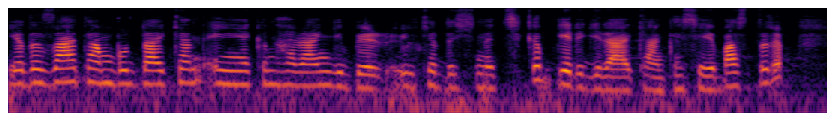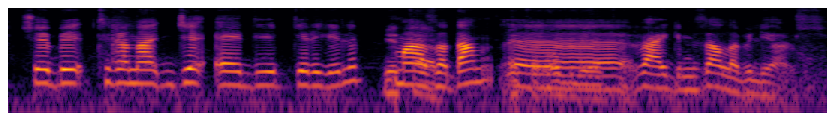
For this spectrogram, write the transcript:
Ya da zaten buradayken en yakın herhangi bir ülke dışına çıkıp geri girerken kaşeyi bastırıp şöyle bir Tirana CE deyip geri gelip Yeter. mağazadan Yeter, eee, yeter. vergimizi alabiliyoruz.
